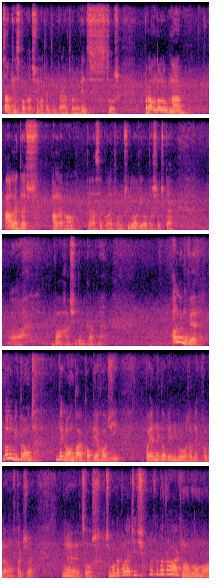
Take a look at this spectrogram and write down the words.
całkiem spoko trzyma tę temperaturę, więc cóż, prądolubna, ale też, ale o, teraz akurat ją przydławiło troszeczkę, o, waha się delikatnie. Ale mówię, no lubi prąd, wygląda, kopie, chodzi. Po jednej dobie nie było żadnych problemów, także e, cóż, czy mogę polecić? No chyba tak, no, no, no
